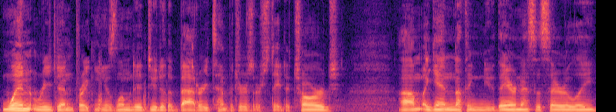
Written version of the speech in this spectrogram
when regen braking is limited due to the battery temperatures or state of charge. Um, again, nothing new there necessarily.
